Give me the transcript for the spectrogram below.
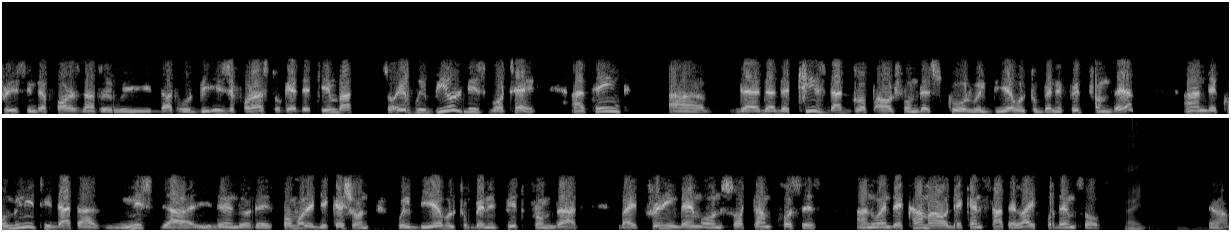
trees in the forest that we that would be easy for us to get the timber. So if we build this Votech, I think uh, the, the, the kids that drop out from the school will be able to benefit from that, and the community that has missed uh, the, the formal education will be able to benefit from that by training them on short-term courses, and when they come out, they can start a life for themselves. Right. Yeah.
